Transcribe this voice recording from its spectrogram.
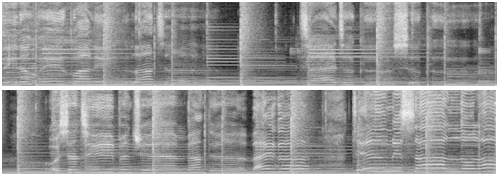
你的绘画零落着，在这个时刻，我想起本卷旁的白鸽。甜蜜洒落了，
